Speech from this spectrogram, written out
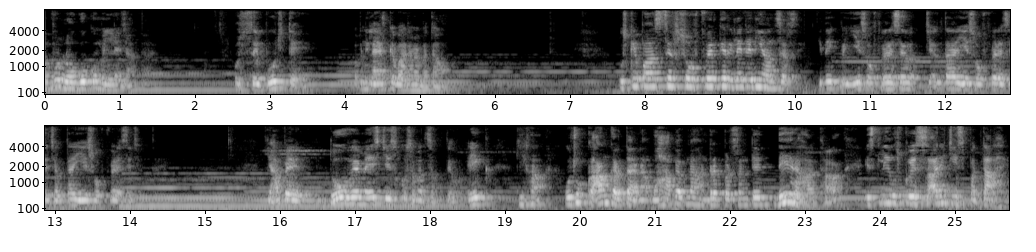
अब वो लोगों को मिलने जाता है। उससे पूछते हैं, अपनी लाइफ के बारे में बताओ। उसके पास सिर्फ़ सॉफ्टवेयर के रिलेटेड ही आंसर है। कि देख भाई, ये सॉफ्टवेयर ऐसे चलता है, ये सॉफ्टवेयर ऐसे चलता है, ये सॉफ्टवेयर ऐसे चलता है। यहाँ पे दो वे में इस चीज़ को समझ सकते हो। एक, कि हाँ वो जो काम करता है ना, वहाँ पे अपना हंड्रेड परसेंटेज दे रहा था, इसलिए उसको ये सारी चीज़ पता है।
